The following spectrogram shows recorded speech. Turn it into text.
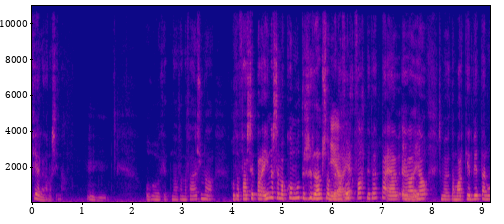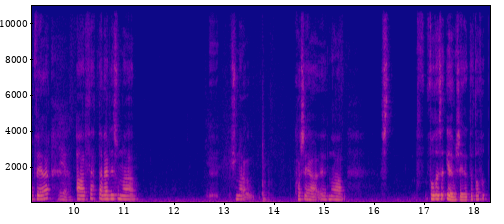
félagana sína. Mhm. og hérna þannig að það er svona að það sé bara eina sem að koma út úr þessu rannsóknir Já, að fólk fatti þetta eða, eða já, sem auðvitað margir vita nú þegar Já, að þetta verði svona svona hvað segja hérna, st- þótt að, ég, segi, þetta, þótt,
